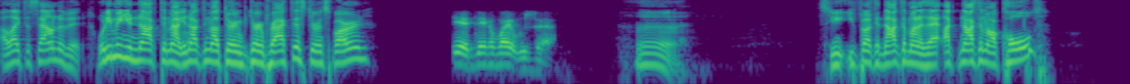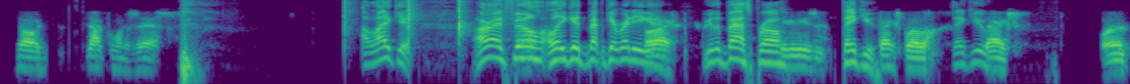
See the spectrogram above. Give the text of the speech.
I like the sound of it. What do you mean you knocked him out? You knocked him out during during practice, during sparring? Yeah, Dana White was there. Huh. So you, you fucking knocked him on his ass, like knocked him out cold? No, knocked him on his ass. I like it. All right, Phil. I'll let you get get ready again. All right. You're the best, bro. Take it easy. Thank you. Thanks, brother. Thank you. Thanks. Word.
